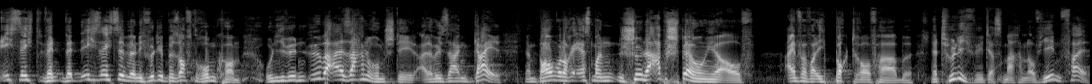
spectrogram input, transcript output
wenn ich, sech, wenn, wenn ich 16 wäre und ich würde hier besoffen rumkommen und hier würden überall Sachen rumstehen, Alter, würde ich sagen, geil, dann bauen wir doch erstmal eine schöne Absperrung hier auf. Einfach weil ich Bock drauf habe. Natürlich will ich das machen, auf jeden Fall.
